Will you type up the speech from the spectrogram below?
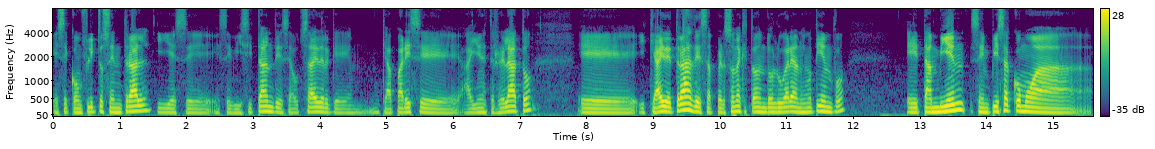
ese conflicto central y ese, ese visitante, ese outsider que, que aparece ahí en este relato, eh, y que hay detrás de esa persona que está en dos lugares al mismo tiempo, eh, también se empieza como a,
